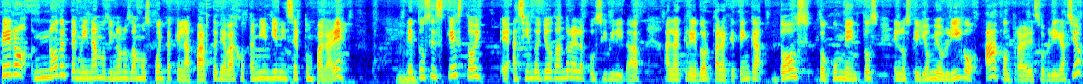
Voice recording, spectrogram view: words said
pero no determinamos y no nos damos cuenta que en la parte de abajo también viene inserto un pagaré. Entonces, ¿qué estoy eh, haciendo yo? Dándole la posibilidad al acreedor para que tenga dos documentos en los que yo me obligo a contraer esa obligación.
